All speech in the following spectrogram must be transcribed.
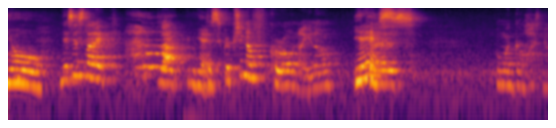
Yo. This is like like description of corona, you know? Yes. Oh my god, no.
